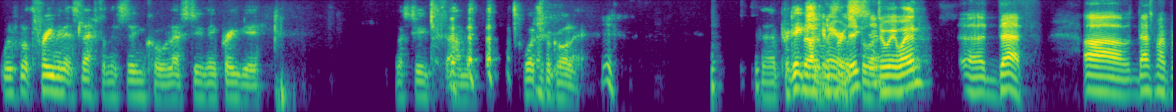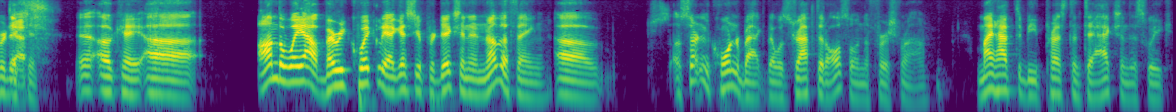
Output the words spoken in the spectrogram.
we've got three minutes left on this Zoom call. Let's do the preview. Let's do um, what should we call it? The prediction. The prediction? Do we win? Uh, death. Uh, that's my prediction. Uh, okay. Uh, on the way out, very quickly, I guess your prediction. And another thing, uh, a certain cornerback that was drafted also in the first round might have to be pressed into action this week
